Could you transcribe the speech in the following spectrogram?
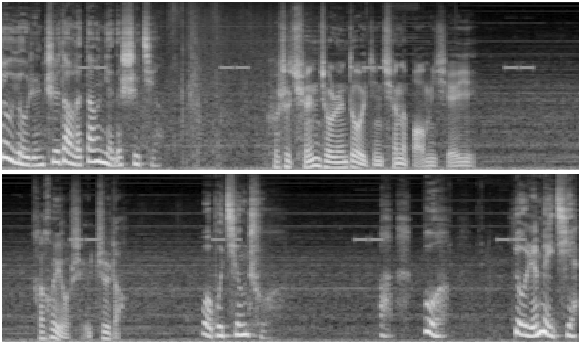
又有人知道了当年的事情。可是全球人都已经签了保密协议，还会有谁知道？我不清楚。啊，不，有人没签。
